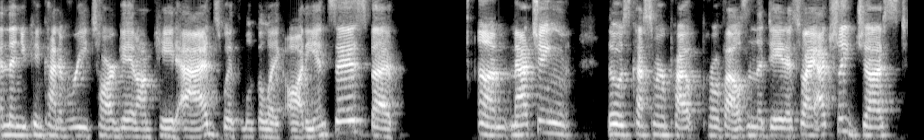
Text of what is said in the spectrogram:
and then you can kind of retarget on paid ads with lookalike audiences but um, matching those customer pro- profiles in the data so i actually just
